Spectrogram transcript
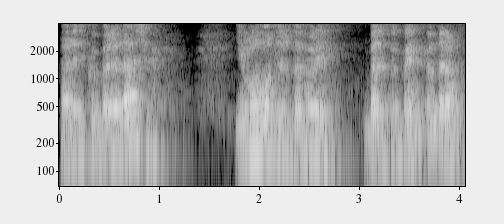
на низьку передачу і молотиш догори без зупинки одразу.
